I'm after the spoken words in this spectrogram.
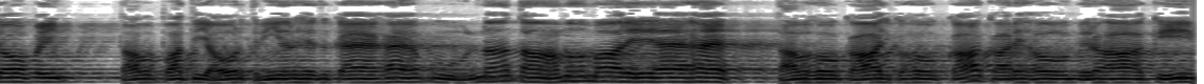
ਚੌਪਈ ਤਬ ਪਾਤੀ ਔਰ ਤ੍ਰਿਯਨ ਹਿਤ ਕਹਿ ਹੈ ਭੂਲ ਨਾ ਤਾਮ ਹਮਾਰੇ ਐ ਹੈ ਤਬ ਹੋ ਕਾਜ ਕਹੋ ਕਾ ਕਰਿ ਹੋ ਬਿਰਹਾ, ਕੀ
